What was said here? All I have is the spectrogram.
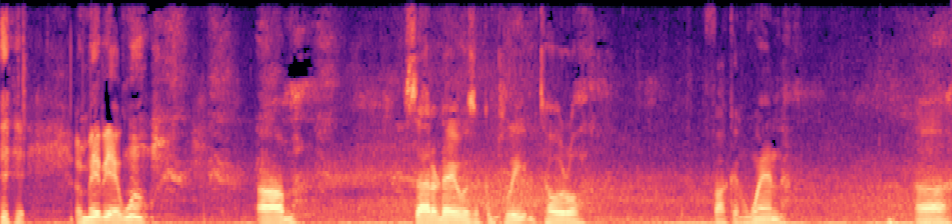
or maybe I won't. Um Saturday was a complete and total fucking win. Uh,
